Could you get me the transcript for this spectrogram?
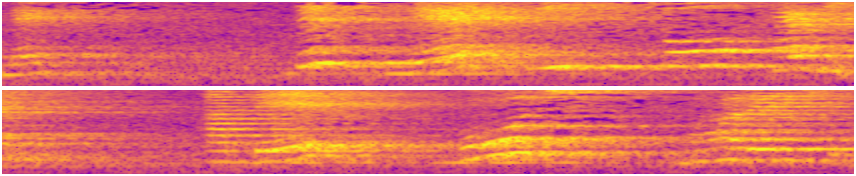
Next, this net is so heavy. A bag boj, bharaj.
